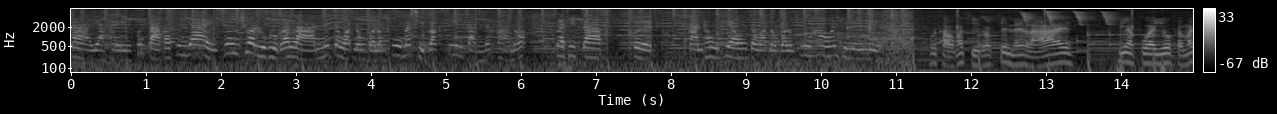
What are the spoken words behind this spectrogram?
ค่ะอยากให้คุณตากับคุณยายเชิญชวนลูกๆหลานๆในจังหวัดหนองบัวลำพูมาฉีดวัคซีนกันเด้อค่ะเนาะเพื่อที่จะเปิด การท่องเที่ยวจังหวัดหนองบัวลำพูเฮาวันที่หนึ่งนี่ค่ะผู้เฒ่ามาฉีดวัคซีนหลายๆเมียป่วยอยู่ก็มา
